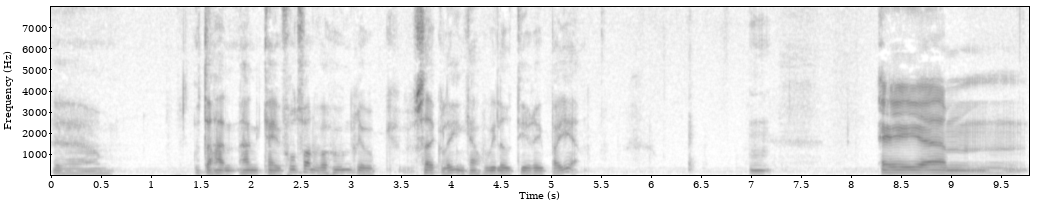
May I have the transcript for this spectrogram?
Eh, utan han, han kan ju fortfarande vara hungrig och säkerligen kanske vill ut i Europa igen. Mm. Är, um,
